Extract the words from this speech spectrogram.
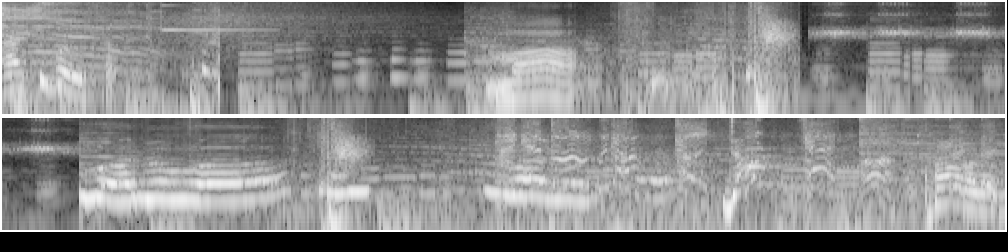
আর কি বলছো মা মা গো মা যা হারাম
